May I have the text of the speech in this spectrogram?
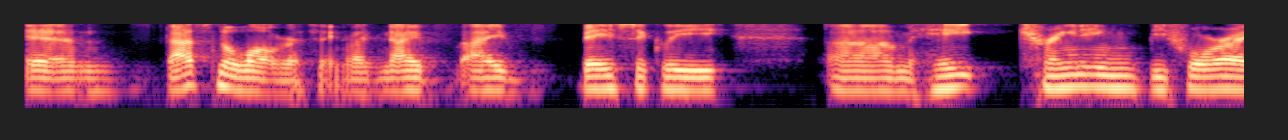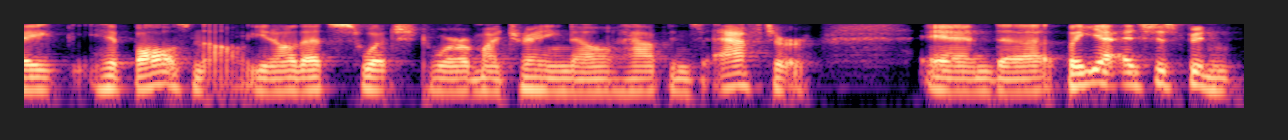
and that's no longer a thing. Like I've, I've basically, um, hate training before I hit balls now. You know, that's switched where my training now happens after. And, uh, but yeah, it's just been,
